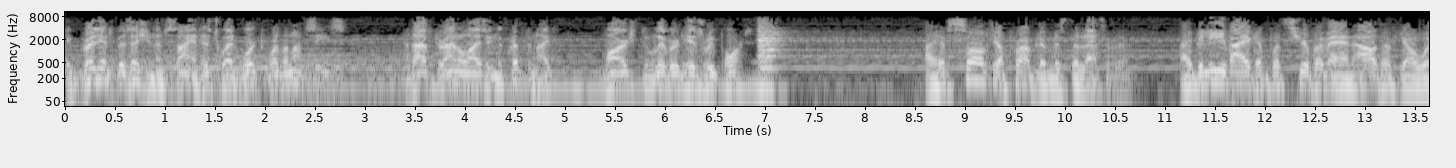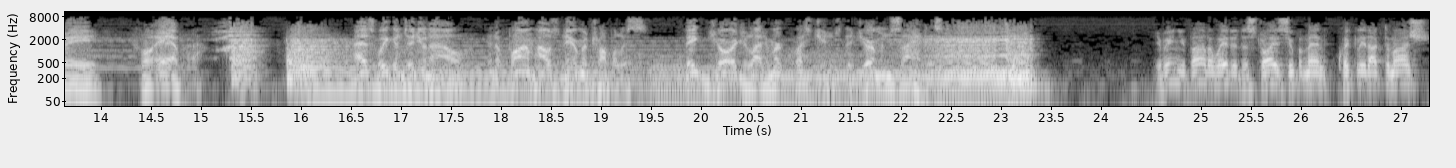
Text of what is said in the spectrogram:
a brilliant physician and scientist who had worked for the Nazis. And after analyzing the kryptonite, Marsh delivered his report. I have solved your problem, Mr. Latimer. I believe I can put Superman out of your way forever. As we continue now, in a farmhouse near Metropolis, Big George Latimer questions the German scientist. You mean you found a way to destroy Superman quickly, Dr. Marsh?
